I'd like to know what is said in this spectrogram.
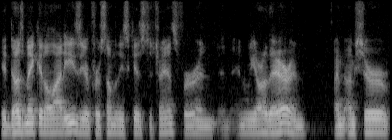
it does make it a lot easier for some of these kids to transfer, and and, and we are there. And I'm, I'm sure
